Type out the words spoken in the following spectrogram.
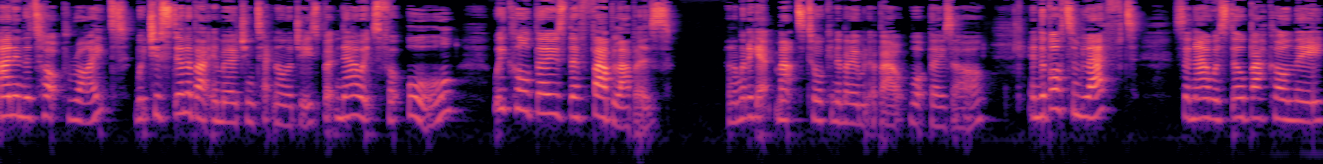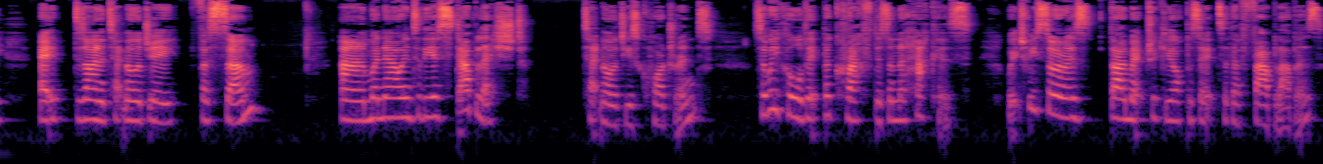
And in the top right, which is still about emerging technologies, but now it's for all, we called those the Fab Labbers. And I'm going to get Matt to talk in a moment about what those are. In the bottom left, so now we're still back on the eh, design and technology for some, and we're now into the established technologies quadrant. So we called it the crafters and the hackers, which we saw as diametrically opposite to the fab labbers.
